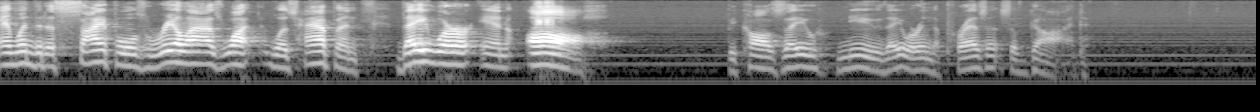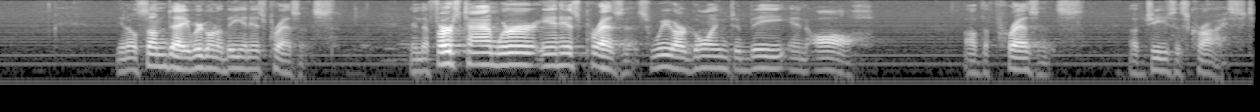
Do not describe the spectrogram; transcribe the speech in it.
And when the disciples realized what was happened, they were in awe because they knew they were in the presence of God. You know, someday we're going to be in His presence. And the first time we're in His presence, we are going to be in awe of the presence of Jesus Christ.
